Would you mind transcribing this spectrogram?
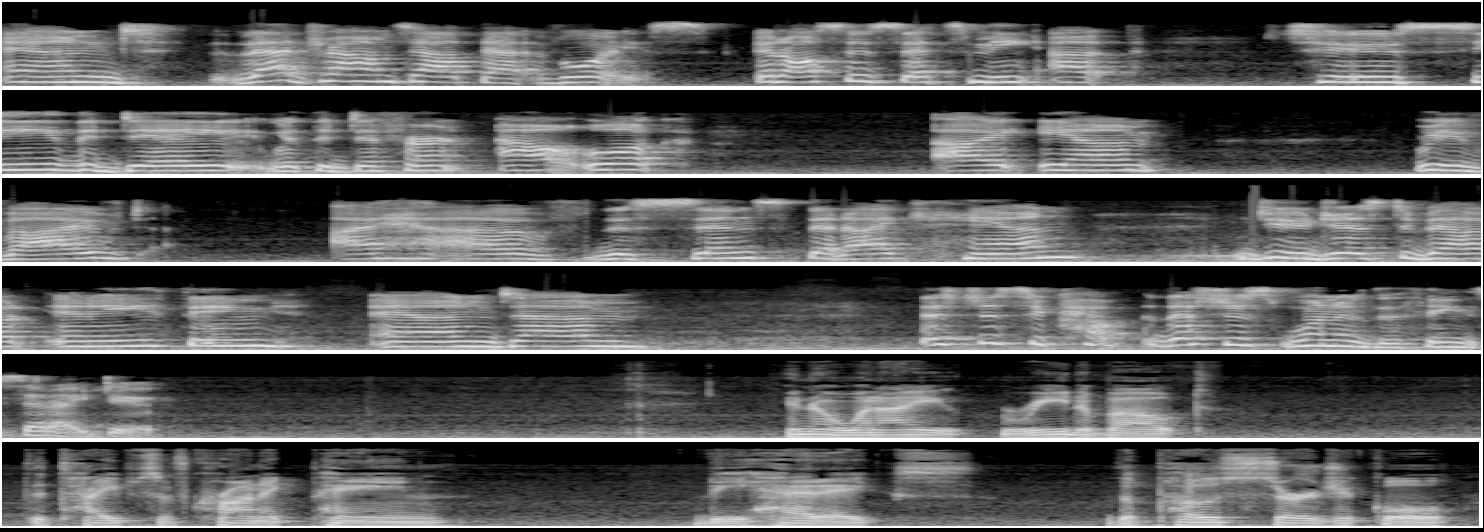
and that drowns out that voice. It also sets me up to see the day with a different outlook. I am revived. I have the sense that I can do just about anything, and um, that's just a couple, that's just one of the things that I do. You know, when I read about the types of chronic pain, the headaches, the post-surgical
